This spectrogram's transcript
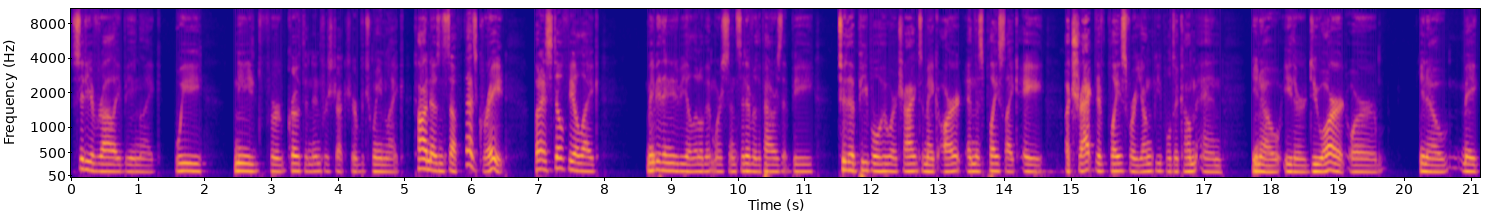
city of raleigh being like we need for growth and infrastructure between like condos and stuff. That's great but i still feel like maybe they need to be a little bit more sensitive or the powers that be to the people who are trying to make art and this place like a attractive place for young people to come and you know either do art or you know make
